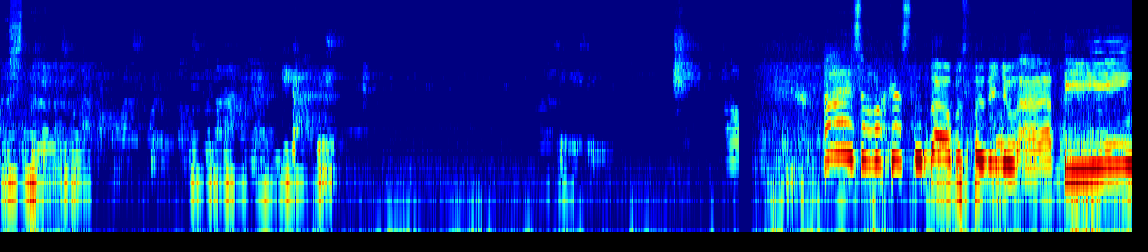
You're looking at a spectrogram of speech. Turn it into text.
Bas na. Sa wakas natapos na rin yung ating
